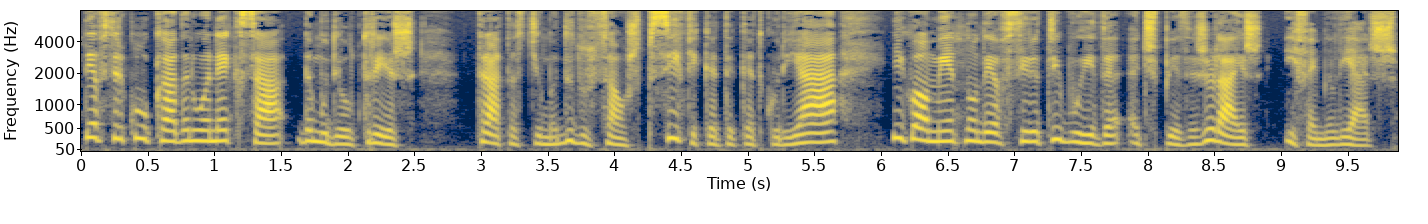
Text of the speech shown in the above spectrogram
deve ser colocada no anexo A da modelo 3. Trata-se de uma dedução específica da categoria A, igualmente não deve ser atribuída a despesas gerais e familiares.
